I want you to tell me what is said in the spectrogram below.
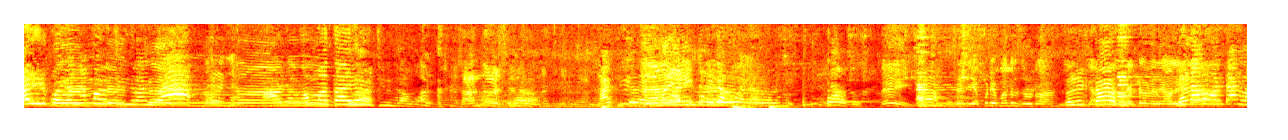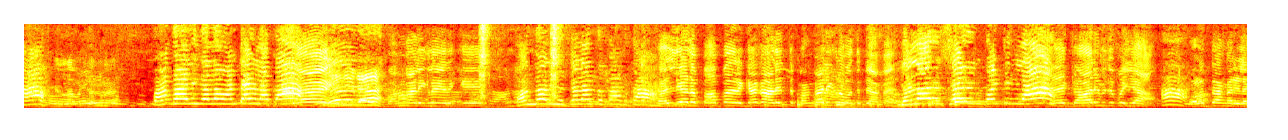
ஐயர் போய் எங்க அம்மா வச்சிருக்காங்க எங்க அம்மா தான் ஐயர் வச்சிருக்காங்க டேய், சரி எப்படி மந்திரம் சொல்றான்? எல்லாரும் வந்துட்டாங்களா பங்காளிங்க எல்லாம் வந்துட்டாங்களாப்பா பங்காளிகளா இருக்கு பங்காளிங்க கல்யாணத்தை பார்க்கத்தா கல்யாணம் பாப்பதற்காக அழைத்து பங்காளிகளை வந்துட்டாங்க. எல்லாரும் சேவிங் பண்ணிட்டீங்களா? ஏய், காரிமிச்ச பையா. குளத்தாங்கரையில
